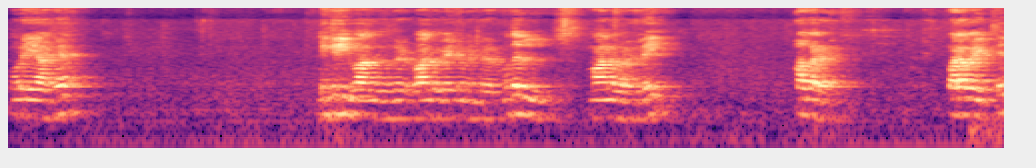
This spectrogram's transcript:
முறையாக டிகிரி வாங்க வாங்க வேண்டும் என்ற முதல் மாணவர்களை அவர் வர வைத்து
